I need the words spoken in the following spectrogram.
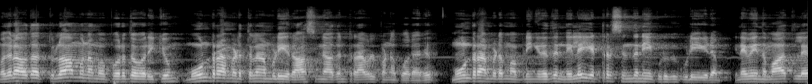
முதலாவதா துலாம நம்ம பொறுத்த வரைக்கும் மூன்றாம் இடத்துல நம்முடைய ராசிநாதன் டிராவல் பண்ண போறாரு. மூன்றாம் இடம் அப்படிங்கிறது நிலையற்ற சிந்தனையை கொடுக்கக்கூடிய இடம். எனவே இந்த மாதத்துல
